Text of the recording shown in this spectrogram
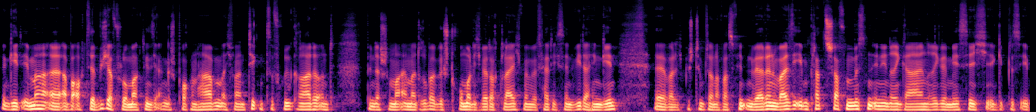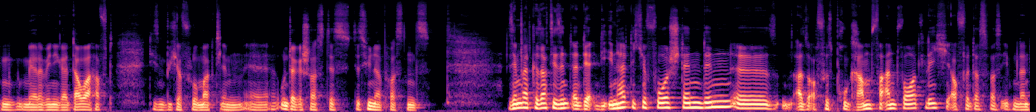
geht immer. Äh, aber auch dieser Bücherflohmarkt, den Sie angesprochen haben. Ich war einen Ticken zu früh gerade und bin da schon mal einmal drüber gestromert. Ich werde auch gleich, wenn wir fertig sind, wieder hingehen, äh, weil ich bestimmt da noch was finden werde. Und weil Sie eben Platz schaffen müssen in den Regalen regelmäßig, äh, gibt es eben mehr oder weniger dauerhaft diesen Bücherflohmarkt im äh, Untergeschoss des, des Hühnerpostens. Sie haben gerade gesagt, Sie sind äh, der, die inhaltliche Vorständin, äh, also auch fürs Programm verantwortlich, auch für das, was eben dann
